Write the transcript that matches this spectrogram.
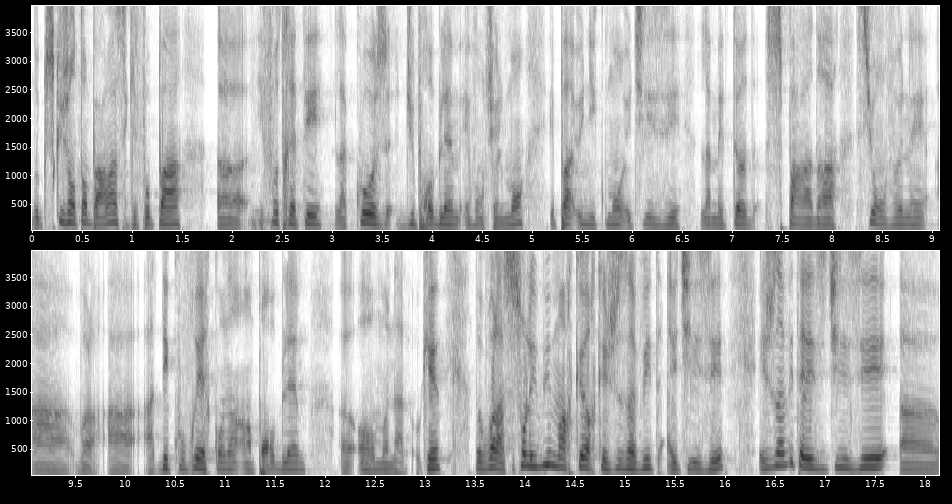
Donc, ce que j'entends par là, c'est qu'il ne faut pas euh, il faut traiter la cause du problème éventuellement et pas uniquement utiliser la méthode Sparadra si on venait à voilà à, découvrir qu'on a un problème euh, hormonal. Ok? Donc voilà, ce sont les huit marqueurs que je vous invite à utiliser et je vous invite à les utiliser euh,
